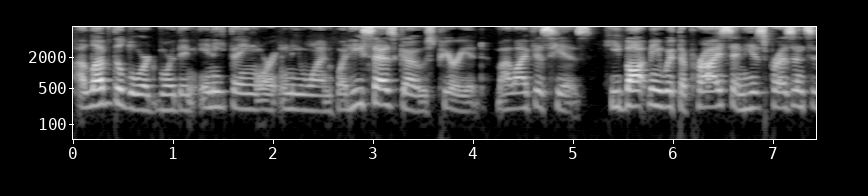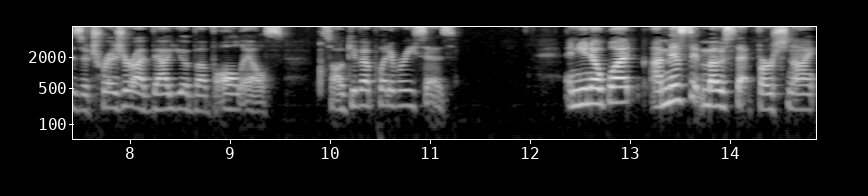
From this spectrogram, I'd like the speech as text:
I love the Lord more than anything or anyone. What He says goes, period. My life is His. He bought me with a price, and His presence is a treasure I value above all else. So I'll give up whatever he says. And you know what? I missed it most that first night.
